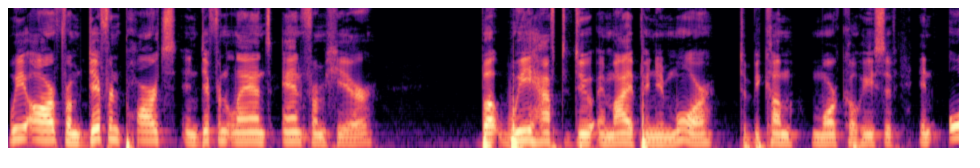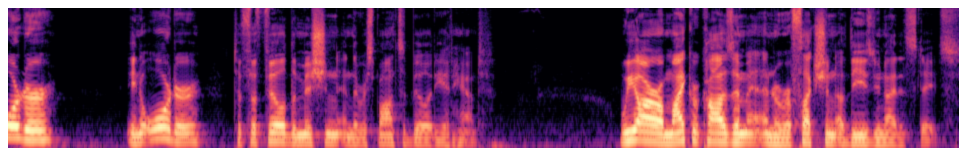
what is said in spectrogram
We are from different parts in different lands and from here, but we have to do, in my opinion, more to become more cohesive in order, in order to fulfill the mission and the responsibility at hand. We are a microcosm and a reflection of these United States.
